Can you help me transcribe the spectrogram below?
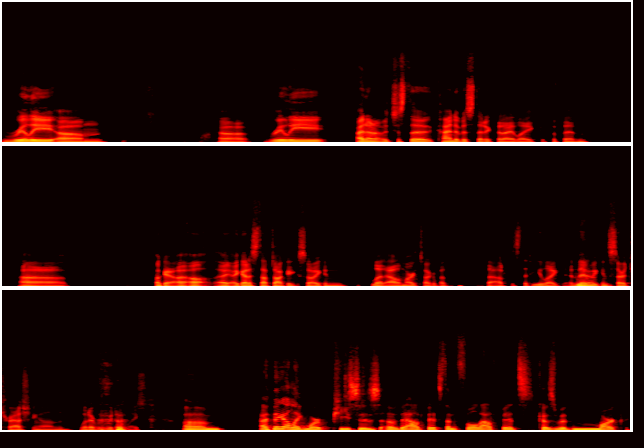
really, um, uh, really. I don't know. It's just the kind of aesthetic that I like. But then, uh, okay, I, I'll, I I gotta stop talking so I can let Alan Mark talk about the outfits that he liked, and then Yeah. we can start trashing on whatever we don't like. Um, I think I like more pieces of the outfits than full outfits because with Mark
